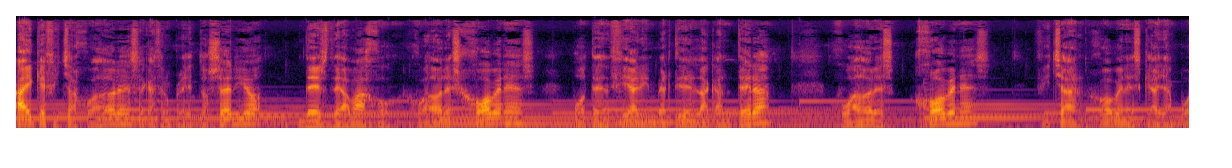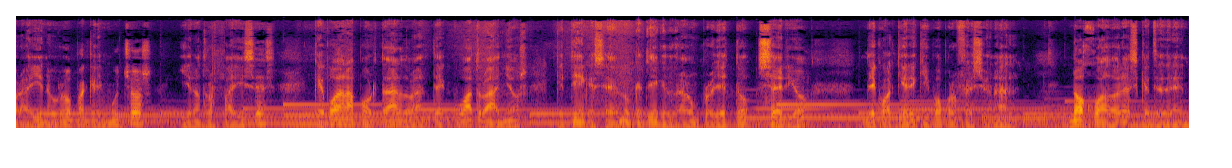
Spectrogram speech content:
Hay que fichar jugadores, hay que hacer un proyecto serio, desde abajo, jugadores jóvenes, potenciar, invertir en la cantera, jugadores jóvenes, fichar jóvenes que hayan por ahí en Europa, que hay muchos, y en otros países, que puedan aportar durante cuatro años, que tiene que ser lo que tiene que durar un proyecto serio de cualquier equipo profesional. No jugadores que te den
